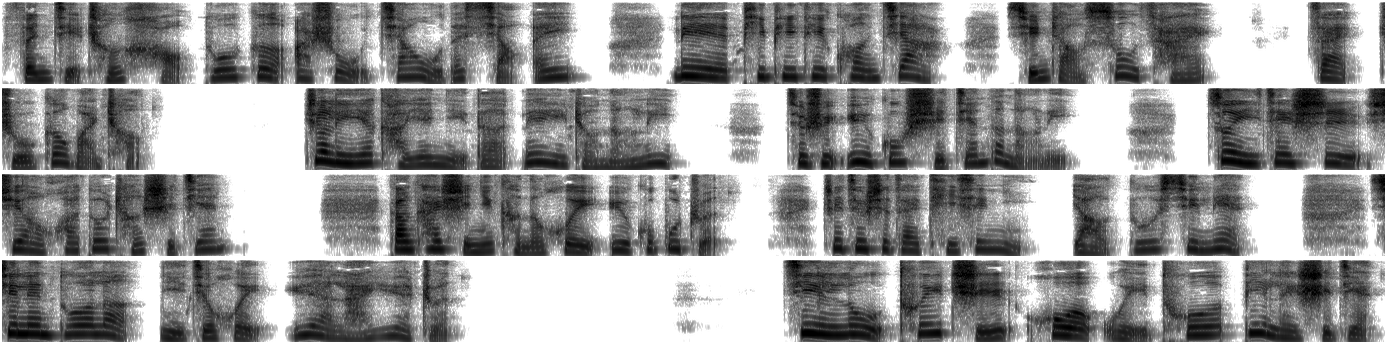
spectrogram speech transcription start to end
分解成好多个二十五加五的小 A，列 PPT 框架，寻找素材，再逐个完成。这里也考验你的另一种能力，就是预估时间的能力。做一件事需要花多长时间？刚开始你可能会预估不准，这就是在提醒你要多训练。训练多了，你就会越来越准。记录推迟或委托 B 类事件，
